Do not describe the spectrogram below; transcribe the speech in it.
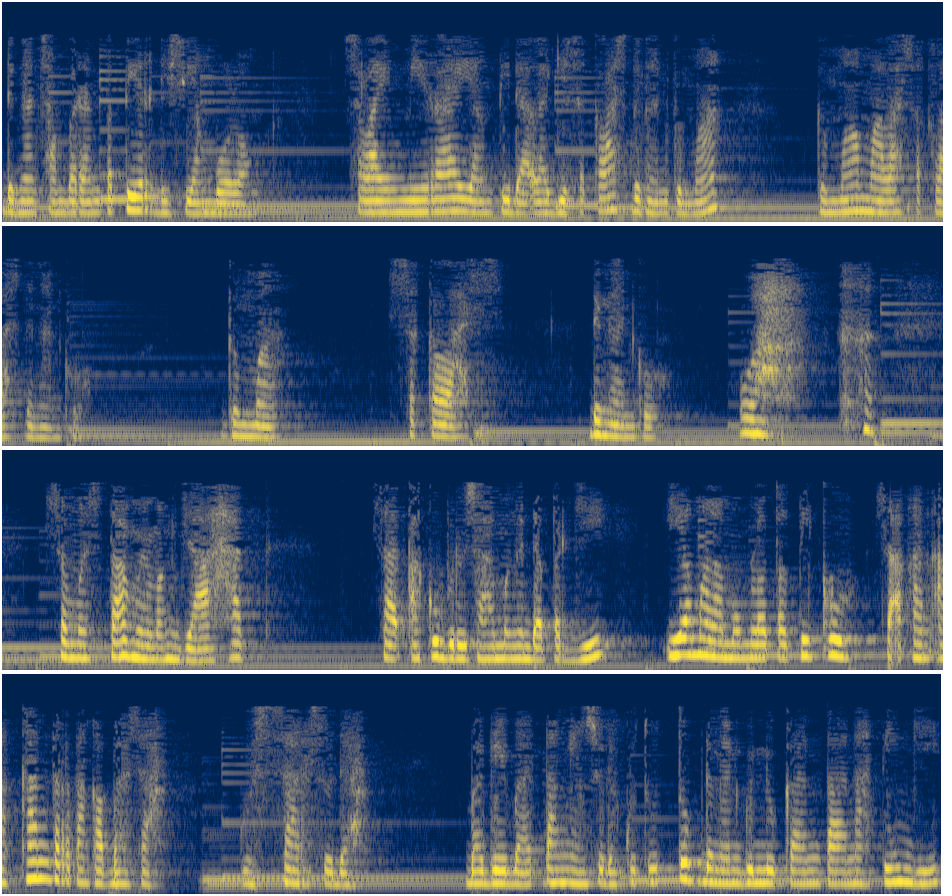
dengan sambaran petir di siang bolong. Selain Mira yang tidak lagi sekelas dengan Gema, Gema malah sekelas denganku. Gema sekelas denganku. Wah, semesta memang jahat. Saat aku berusaha mengendap pergi, ia malah memelototiku seakan-akan tertangkap basah. Gusar sudah. Bagai batang yang sudah kututup dengan gundukan tanah tinggi,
